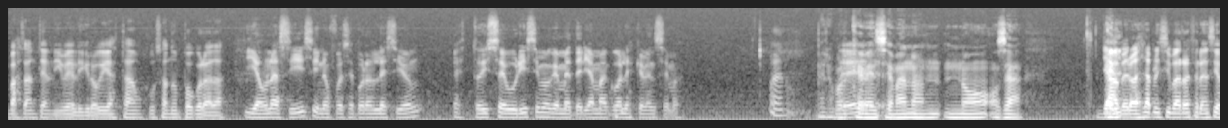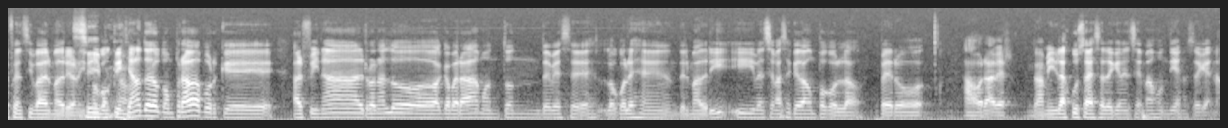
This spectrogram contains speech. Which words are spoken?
bastante el nivel y creo que ya está usando un poco la edad. Y aún así, si no fuese por la lesión, estoy segurísimo que metería más goles que Benzema. Bueno, Pero porque Eh. Benzema no, no, o sea, ya, El- pero es la principal referencia ofensiva del Madrid ahora mismo. Sí, Con no. Cristiano te lo compraba porque al final Ronaldo acaparaba un montón de veces los goles en- del Madrid y Benzema se quedaba un poco al lado. Pero ahora, a ver, a mí la excusa esa de que Benzema es un 10, no sé qué, no.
